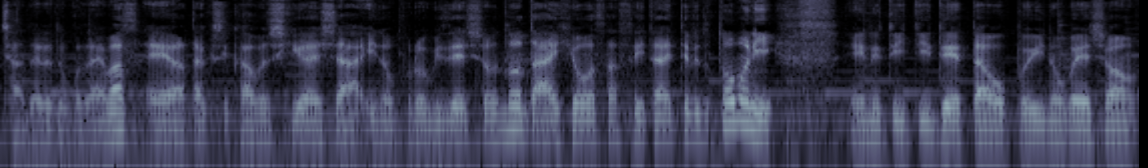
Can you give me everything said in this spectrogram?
チャンネルでございます。えー、私、株式会社イノプロビゼーションの代表をさせていただいているとともに、NTT データオープンイノベーション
